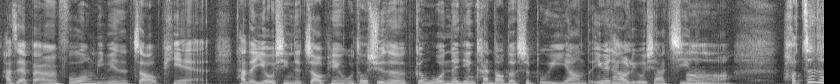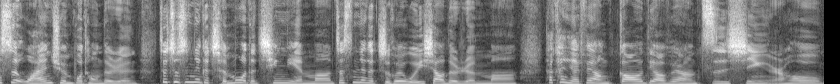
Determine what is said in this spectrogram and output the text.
他在《百万富翁》里面的照片，他的游行的照片，我都觉得跟我那天看到的是不一样的，因为他有留下记录嘛。好、嗯，真的是完全不同的人。这就是那个沉默的青年吗？这是那个只会微笑的人吗？他看起来非常高调，非常自信，然后。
